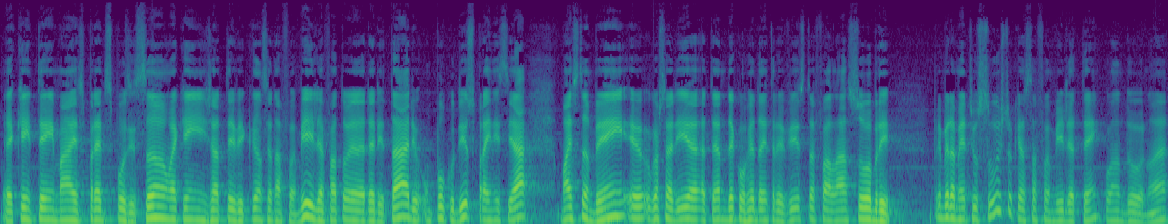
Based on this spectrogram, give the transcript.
é, quem tem mais predisposição, é quem já teve câncer na família, fator hereditário, um pouco disso para iniciar, mas também eu gostaria, até no decorrer da entrevista, falar sobre, primeiramente, o susto que essa família tem quando não é,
